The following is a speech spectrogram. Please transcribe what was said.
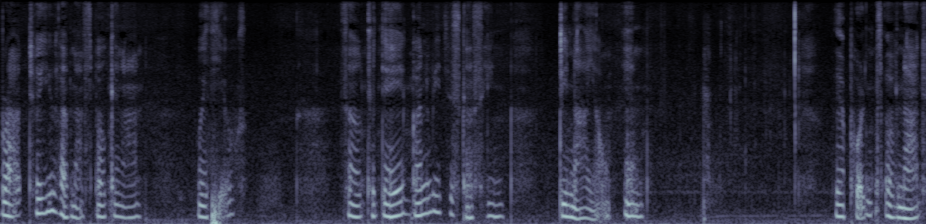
brought to you, have not spoken on with you. So today I'm going to be discussing denial and the importance of not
